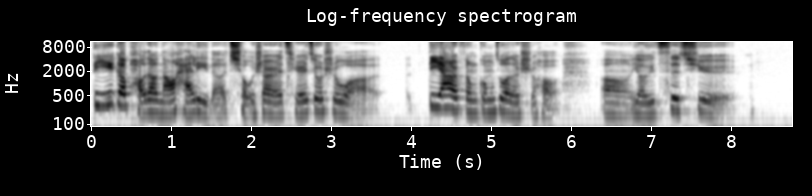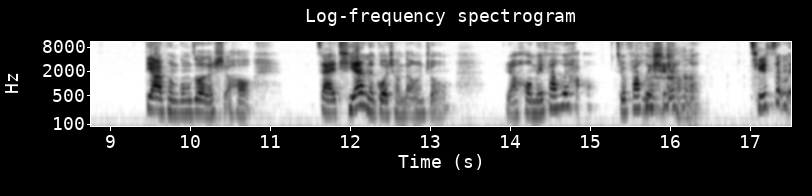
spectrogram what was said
第一个跑到脑海里的糗事儿，其实就是我第二份工作的时候，嗯，有一次去第二份工作的时候，在提案的过程当中，然后没发挥好，就发挥失常了。其实这么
